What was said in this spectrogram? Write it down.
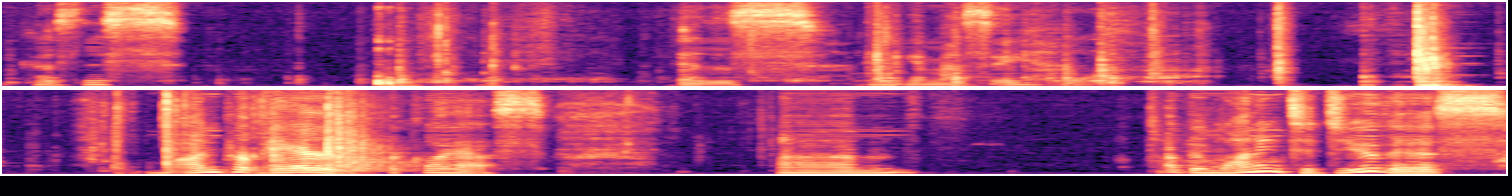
because this is going to get messy. I'm unprepared for class. Um, I've been wanting to do this.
